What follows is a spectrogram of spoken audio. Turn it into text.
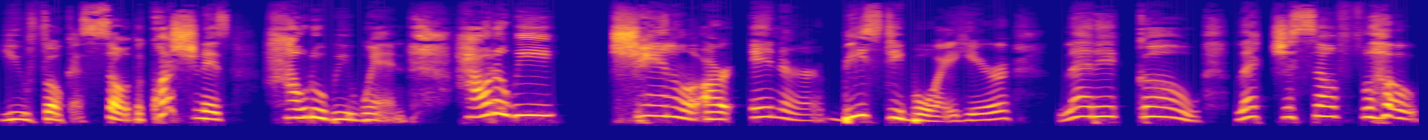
you focused. So the question is, how do we win? How do we channel our inner beastie boy here. Let it go. Let yourself flow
